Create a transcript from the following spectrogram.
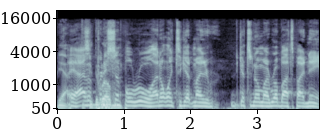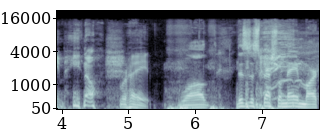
Yeah, Hey, I have a pretty robo- simple rule. I don't like to get my get to know my robots by name. You know, Right. Well, this is a special name, Mark.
